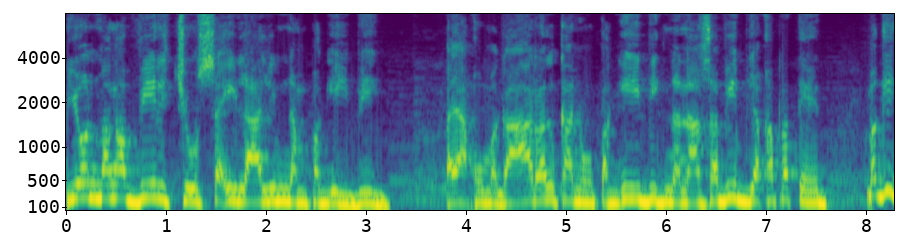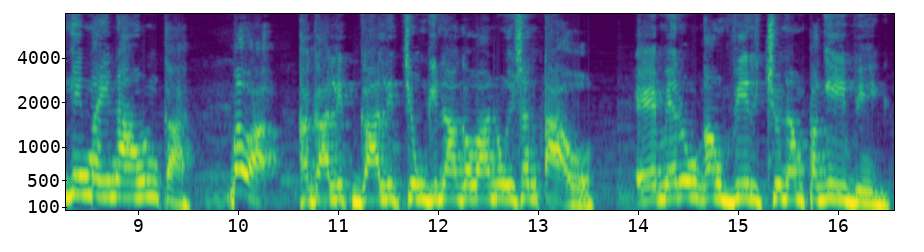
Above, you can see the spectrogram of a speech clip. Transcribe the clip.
Yon mga virtues sa ilalim ng pag-ibig. Kaya kung mag-aaral ka ng pag-ibig na nasa Biblia, kapatid, magiging mahinahon ka. Bawa, kagalit-galit yung ginagawa ng isang tao, eh meron kang virtue ng pag-ibig,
